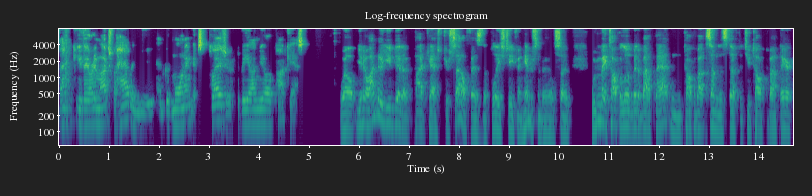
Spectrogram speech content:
Thank you very much for having me, and good morning. It's a pleasure to be on your podcast. Well, you know, I knew you did a podcast yourself as the police chief in Hendersonville. So we may talk a little bit about that and talk about some of the stuff that you talked about there.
